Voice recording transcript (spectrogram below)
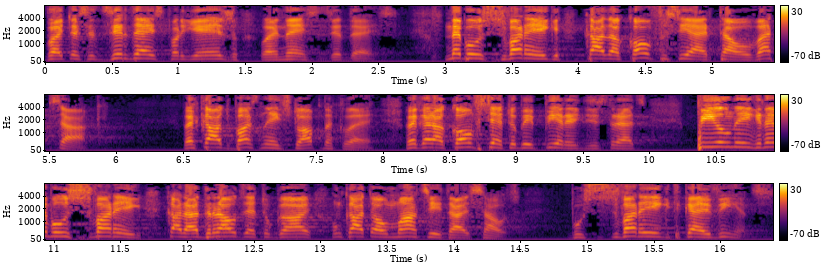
vai tu esi dzirdējis par Jēzu vai neesi dzirdējis. Nebūs svarīgi, kādā konfesijā ir tavu vecāki, vai kādu baznīcu tu apmeklē, vai kādā konfesijā tu biji pieregistrēts, Pilnīgi nebūs svarīgi, kādā draudzē tu gāji un kā tavu mācītāju sauc. Būs svarīgi tikai viens.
